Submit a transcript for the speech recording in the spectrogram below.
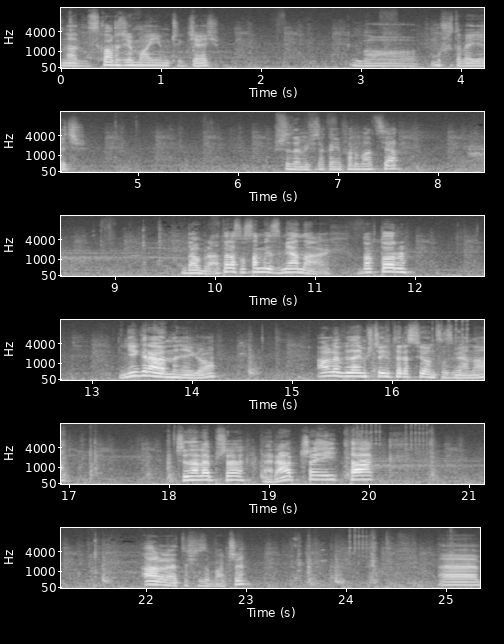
na Discordzie moim, czy gdzieś. Bo muszę to wiedzieć. Przyda mi się taka informacja. Dobra, a teraz o samych zmianach. Doktor... Nie grałem na niego, ale wydaje mi się to interesująca zmiana. Czy na lepsze? Raczej tak. Ale to się zobaczy. Eee,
